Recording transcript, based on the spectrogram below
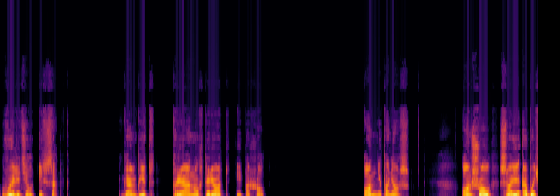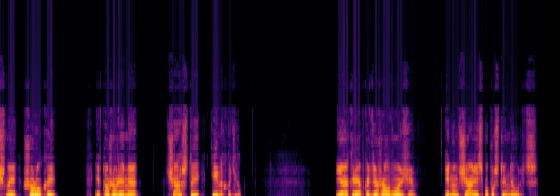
вылетел из санок. Гамбит прянул вперед и пошел. Он не понес. Он шел своей обычной широкой и в то же время частой и находил. Я крепко держал вожжи, и мы мчались по пустынной улице.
